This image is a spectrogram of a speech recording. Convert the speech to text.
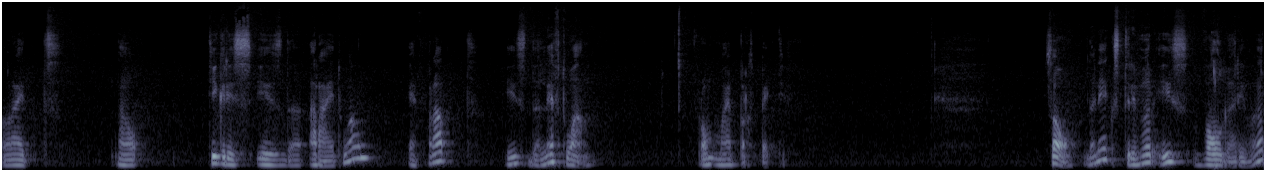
Alright, now Tigris is the right one, Euphrat is the left one from my perspective. So the next river is Volga River.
